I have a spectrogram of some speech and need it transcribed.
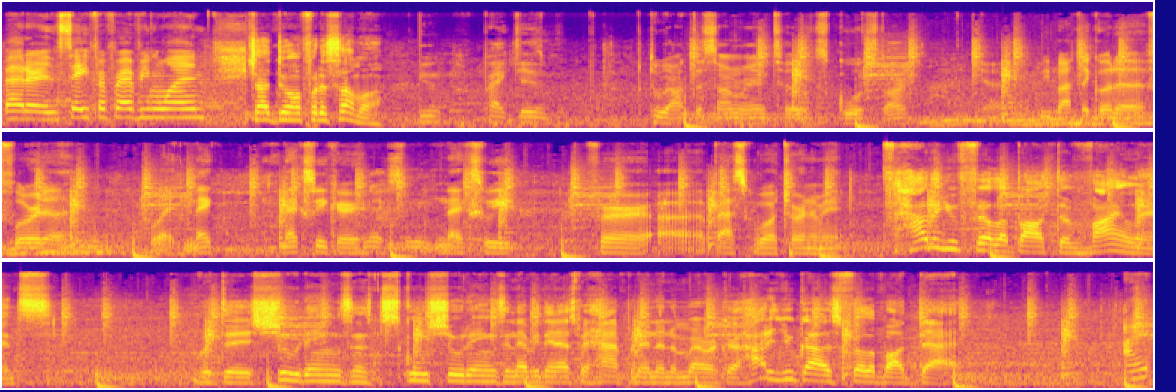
better and safer for everyone. What y'all doing for the summer? You practice throughout the summer until school starts. Yeah, we about to go to Florida, what next next week or Next week. next week for a basketball tournament. How do you feel about the violence with the shootings and school shootings and everything that's been happening in America? How do you guys feel about that? I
